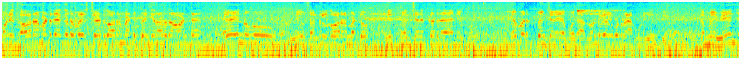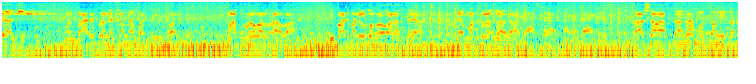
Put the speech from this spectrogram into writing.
కొన్ని గవర్నమెంట్ దగ్గర పోయి స్టేట్ గవర్నమెంట్ పెన్షన్ అడుగుదామంటే ఏ నువ్వు నీవు సెంట్రల్ గవర్నమెంట్ నీకు పెన్షన్ ఎక్కడదా నీకు? ఎవరికి పెన్షన్ ఇవ్వకపోతే ఆ రెండు వేలు కూడా రాకుండా చెప్తుంది ఇంకా మేము ఏం చేయాలి చెప్పు? మన భార్య పిల్లలు ఎట్లా మేము బతికించుకోవాలి? మాకు రోగాలు రావా? డిపార్ట్మెంట్లకు రోగాలు వస్తాయా? మేము మనుషులం కాదా? రాష్ట్ర వ్యాప్తంగా మొత్తం ఇక్కడ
